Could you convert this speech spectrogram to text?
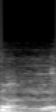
stuff.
